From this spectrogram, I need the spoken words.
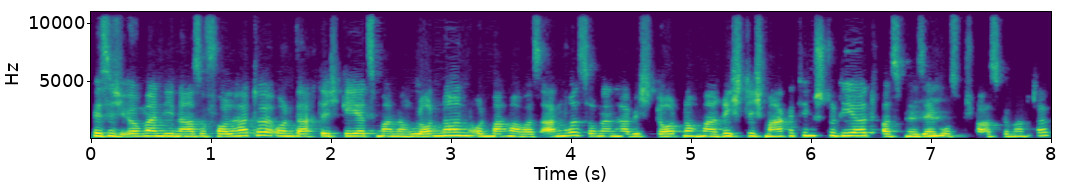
bis ich irgendwann die Nase voll hatte und dachte, ich gehe jetzt mal nach London und mache mal was anderes. Und dann habe ich dort nochmal richtig Marketing studiert, was mir sehr mhm. großen Spaß gemacht hat.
